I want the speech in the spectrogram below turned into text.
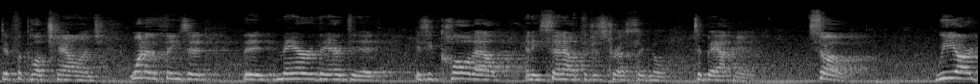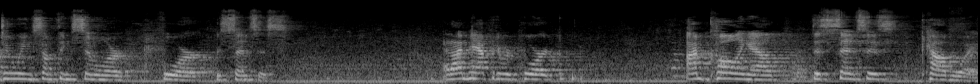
difficult challenge, one of the things that the mayor there did is he called out and he sent out the distress signal to Batman. So, we are doing something similar for the census. And I'm happy to report I'm calling out the census cowboy.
